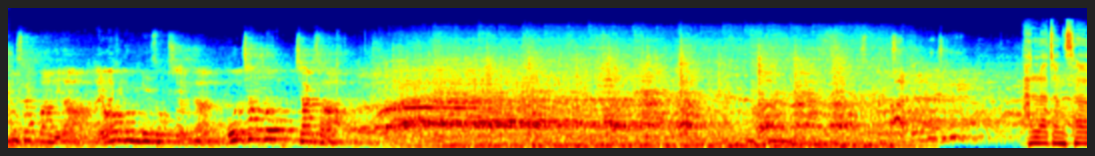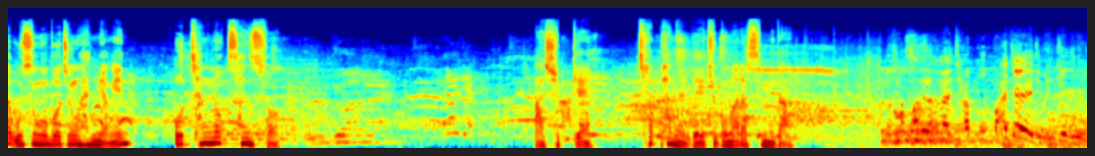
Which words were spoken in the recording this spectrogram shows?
홍사빠입니다. 영어군 민속시험단 오창록 장사. 한라장사 우승 후보 중 한 명인 오창록 선수. 아쉽게 첫 판을 내주고 말았습니다. 삿발을 하나 잡고 빠져야지 왼쪽으로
